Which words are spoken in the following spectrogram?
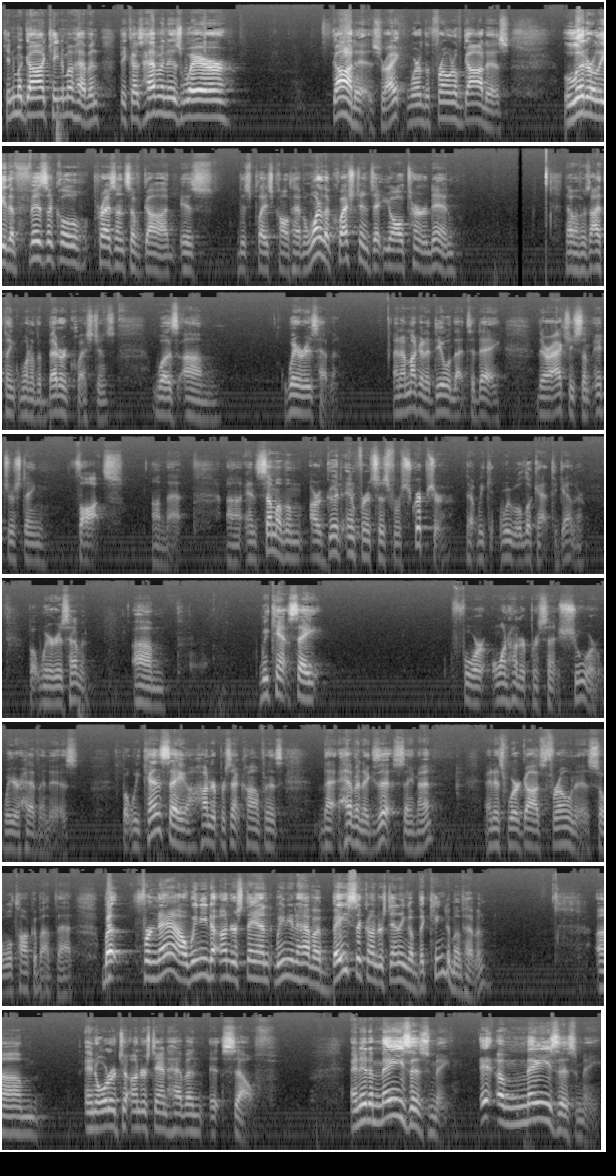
Kingdom of God, kingdom of heaven, because heaven is where God is, right? Where the throne of God is. Literally, the physical presence of God is this place called heaven. One of the questions that you all turned in, that was, I think, one of the better questions, was um, where is heaven? And I'm not going to deal with that today. There are actually some interesting thoughts on that. Uh, and some of them are good inferences from Scripture that we, can, we will look at together. But where is heaven? Um, we can't say for 100% sure where heaven is, but we can say 100% confidence that heaven exists. Amen? And it's where God's throne is. So we'll talk about that. But for now, we need to understand, we need to have a basic understanding of the kingdom of heaven. Um, in order to understand heaven itself. And it amazes me. It amazes me.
